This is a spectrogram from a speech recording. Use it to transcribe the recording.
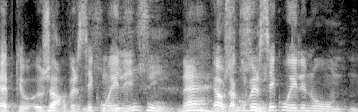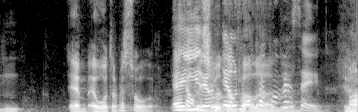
É, porque eu eu já Não, conversei isso- com ele. Isso sim. Né? É, eu já Isso conversei sim. com ele no. É, é outra pessoa. É Então, isso eu, que eu eu tô falando. nunca conversei. Mas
